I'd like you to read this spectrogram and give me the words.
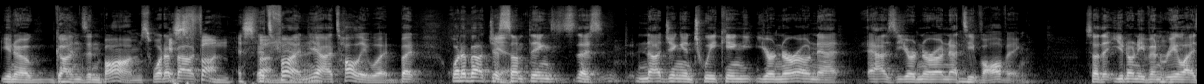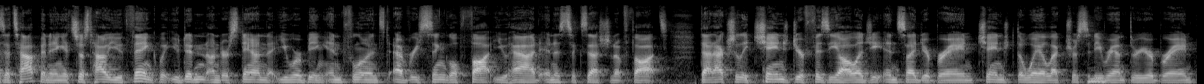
you know guns and bombs. What it's about fun? It's fun. It's fun. Yeah, yeah it's Hollywood. But what about just yeah. something that's nudging and tweaking your neural net as your neural net's mm-hmm. evolving so that you don't even realize it's happening. It's just how you think, but you didn't understand that you were being influenced every single thought you had in a succession of thoughts that actually changed your physiology inside your brain, changed the way electricity mm-hmm. ran through your brain,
